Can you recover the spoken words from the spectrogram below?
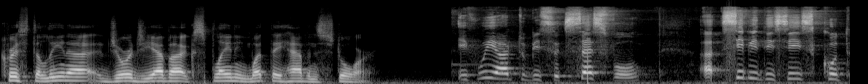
Kristalina Georgieva explaining what they have in store. If we are to be successful, uh, CBDCs could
